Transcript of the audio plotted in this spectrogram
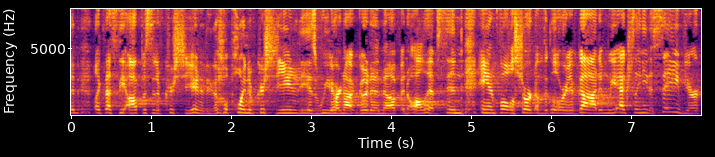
And like that's the opposite of Christianity. The whole point of Christianity is we are not good enough and all have sinned and fall short of the glory of God and we actually need a savior.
